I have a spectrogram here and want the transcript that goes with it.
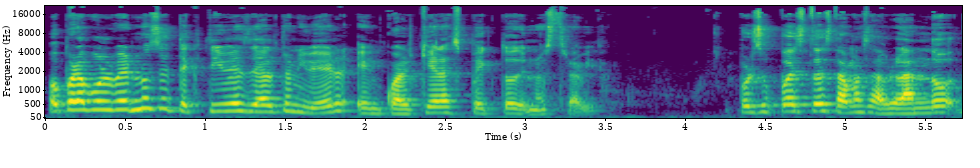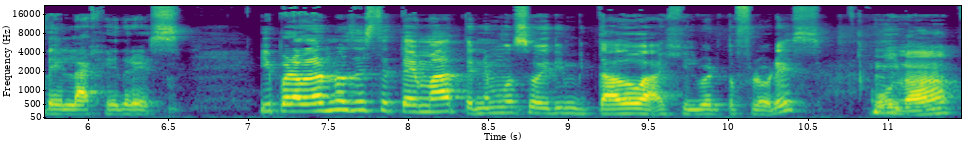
o para volvernos detectives de alto nivel en cualquier aspecto de nuestra vida. Por supuesto, estamos hablando del ajedrez. Y para hablarnos de este tema tenemos hoy de invitado a Gilberto Flores. Hola.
